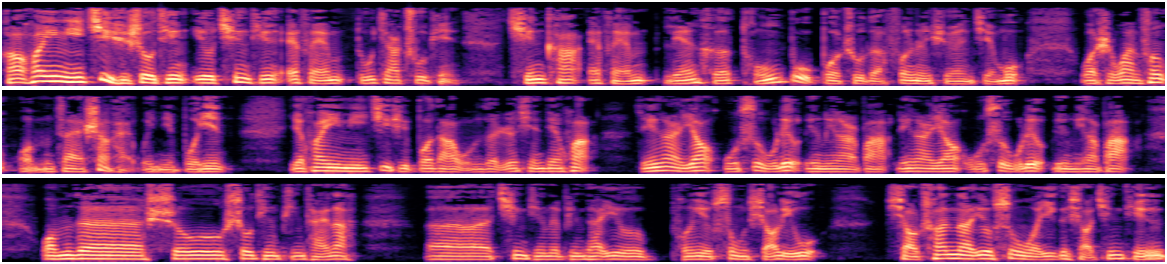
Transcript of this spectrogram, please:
好，欢迎您继续收听由蜻蜓 FM 独家出品、秦咖 FM 联合同步播出的《疯人学院》节目。我是万峰，我们在上海为您播音。也欢迎您继续拨打我们的热线电话零二幺五四五六零零二八零二幺五四五六零零二八。我们的收收听平台呢，呃，蜻蜓的平台又有朋友送小礼物，小川呢又送我一个小蜻蜓，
